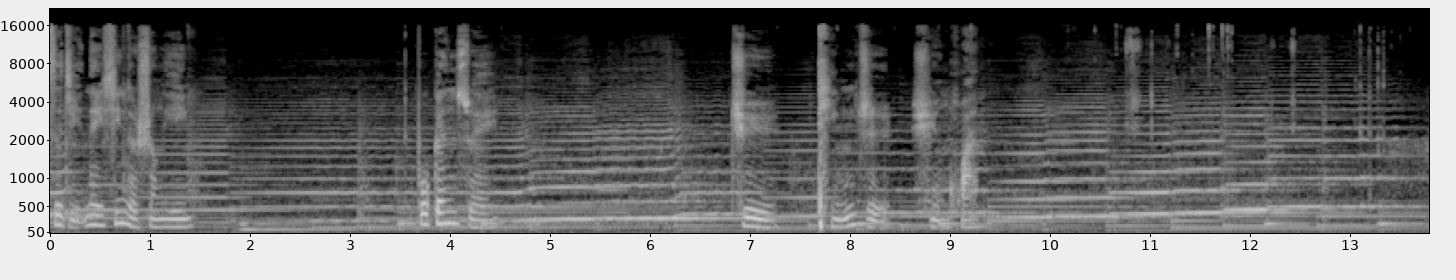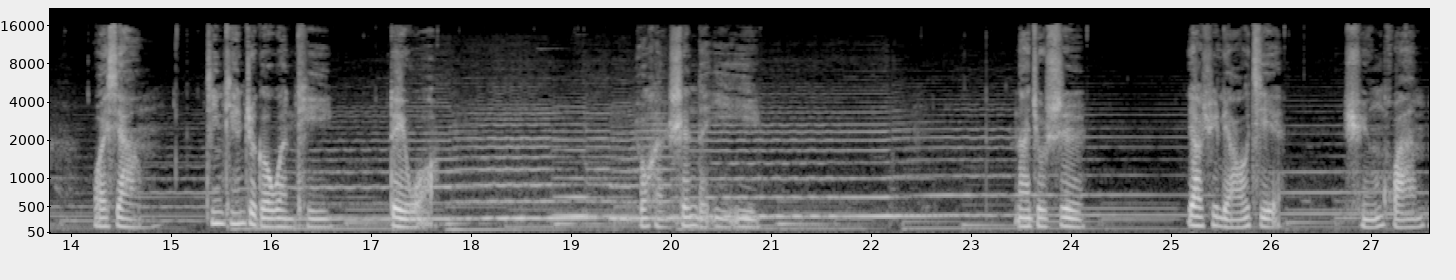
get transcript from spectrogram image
自己内心的声音，不跟随，去停止循环。我想，今天这个问题对我有很深的意义，那就是要去了解循环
